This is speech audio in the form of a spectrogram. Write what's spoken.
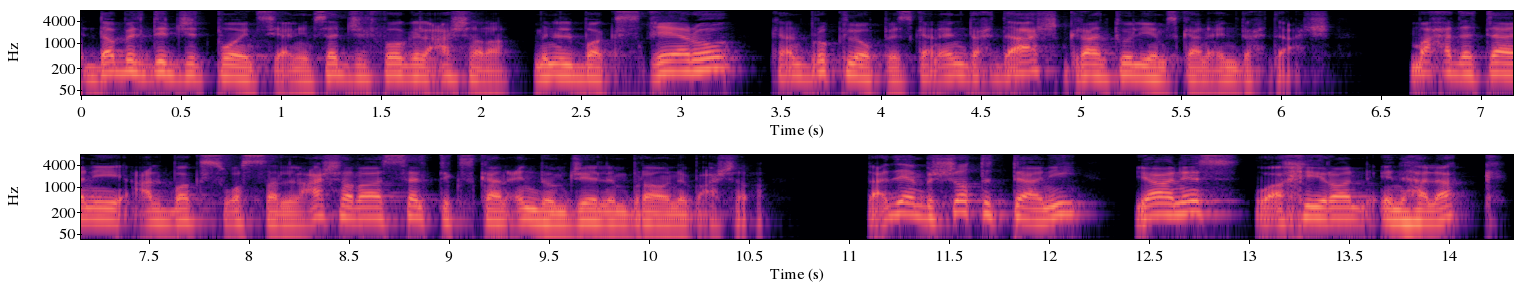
double digit points يعني مسجل فوق العشرة من البوكس. غيره كان بروك لوبيز كان عنده 11 جرانت ويليامز كان عنده 11 ما حدا تاني على البوكس وصل العشرة سلتكس كان عندهم جيلن براون بعشرة. بعدين بالشوط الثاني يانس وأخيرا انهلك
